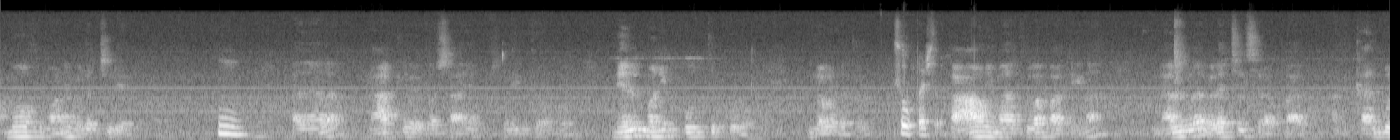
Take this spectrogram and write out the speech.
அமோகமான விளைச்சல் ஏற்படும். அதனால நாட்டில் விவசாயம் செழித்தோங்கும். நெல்மணி பூத்து கொள்ளும் இந்த வருடத்தில். சூப்பர் சார் ஆவணி மாதத்துலாம் பார்த்தீங்கன்னா நல்ல விளைச்சல் சிறப்பாக இருக்கும். அது கரும்பு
